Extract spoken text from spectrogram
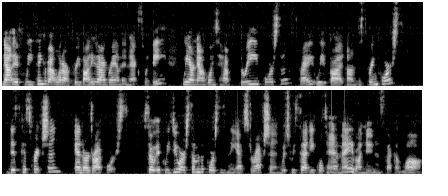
Now if we think about what our free body diagram in X would be, we are now going to have three forces, right? We've got um, the spring force, viscous friction, and our drive force. So if we do our sum of the forces in the x direction, which we set equal to ma by Newton's second law,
